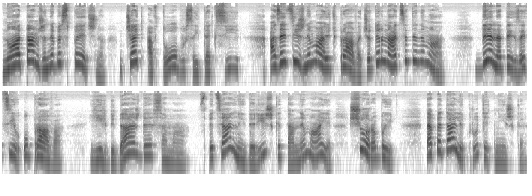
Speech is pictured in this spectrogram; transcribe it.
Ну, а там же небезпечно, мчать автобуси й таксі. А зайці ж не мають права, чотирнадцяти нема. Де на тих зайців управа? Їх біда жде сама. Спеціальної доріжки там немає. Що робить? Та педалі крутять ніжки.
